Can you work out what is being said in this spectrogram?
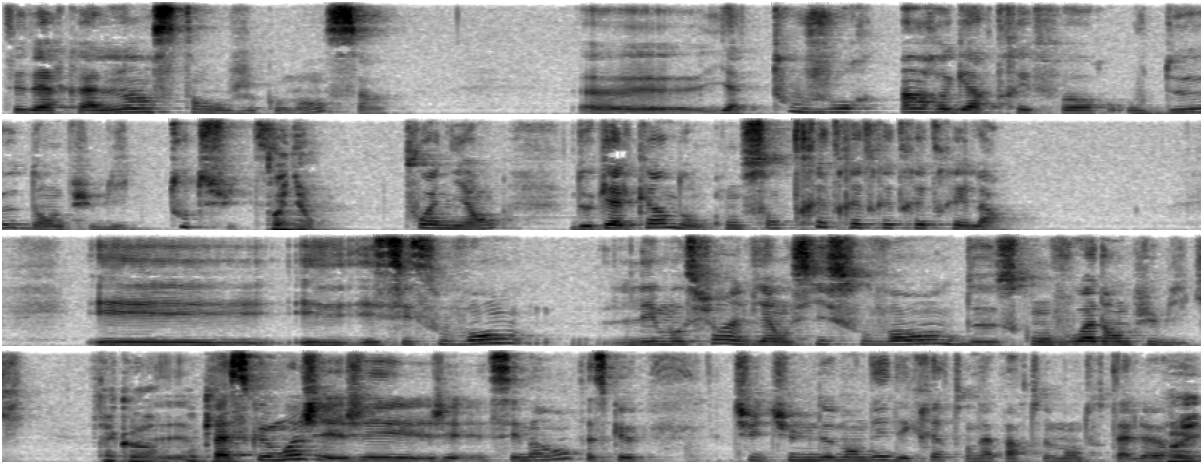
C'est-à-dire qu'à l'instant où je commence, il y a toujours un regard très fort ou deux dans le public tout de suite Poignant. poignant de quelqu'un qu'on sent très très très très très là. Et, et- et c'est souvent, l'émotion, elle vient aussi souvent de ce qu'on voit dans le public. D'accord, Euh, ok. Parce que moi, c'est marrant parce que tu, tu me demandais d'écrire ton appartement tout à l'heure. Oui,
